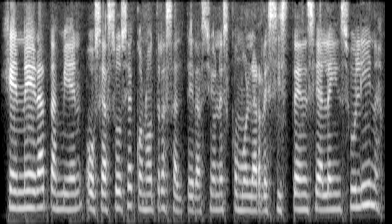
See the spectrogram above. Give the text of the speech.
genera también o se asocia con otras alteraciones como la resistencia a la insulina.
